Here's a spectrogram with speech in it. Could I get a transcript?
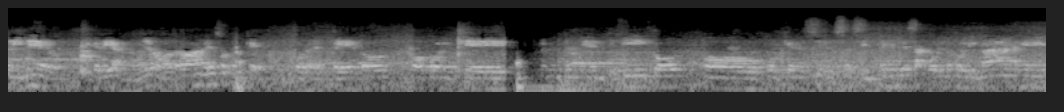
primero y que digan, no, yo no voy a trabajar eso porque por respeto o porque simplemente no me identifico o porque se, sienten en desacuerdo con la imagen.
